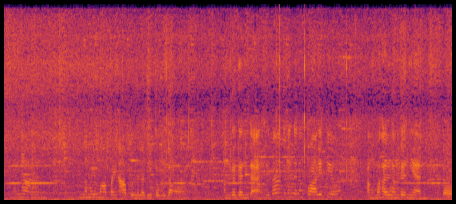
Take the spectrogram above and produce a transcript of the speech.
Ayan. Tingnan mo yung mga pineapple nila dito, budang, oh. Ang gaganda. Di ba? Ang gaganda ng quality, oh. Ang mahal ng ganyan. Ito.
